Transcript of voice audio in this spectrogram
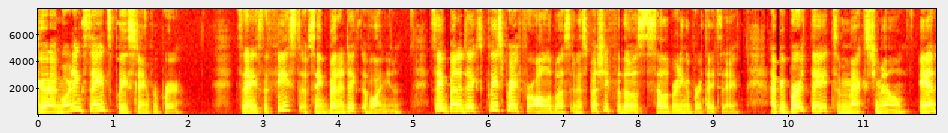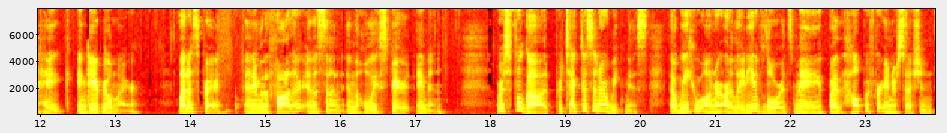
Good morning, Saints. Please stand for prayer. Today is the feast of St. Benedict of Aniane. St. Benedict, please pray for all of us and especially for those celebrating a birthday today. Happy birthday to Max Jamel, Anne Hake, and Gabriel Meyer. Let us pray. In the name of the Father, and the Son, and the Holy Spirit. Amen. Merciful God, protect us in our weakness, that we who honor Our Lady of Lourdes may, by the help of her intercession,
